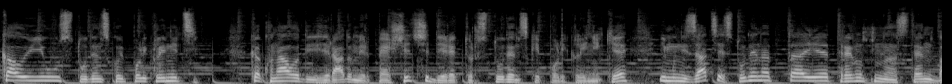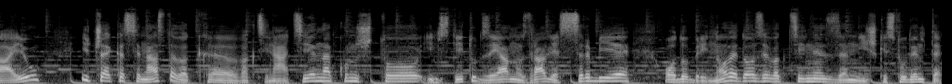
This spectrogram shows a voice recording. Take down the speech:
kao i u studentskoj poliklinici – Kako navodi Radomir Pešić, direktor studentske poliklinike, imunizacija studenta je trenutno na stand-by-u i čeka se nastavak e, vakcinacije nakon što Institut za javno zdravlje Srbije odobri nove doze vakcine za niške studente.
